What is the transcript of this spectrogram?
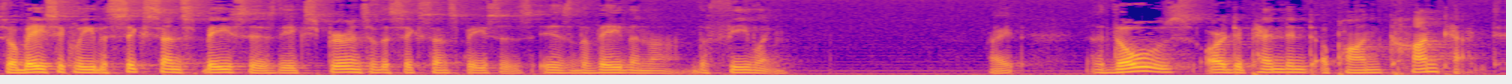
So basically the six sense bases, the experience of the six sense bases is the Vedana, the feeling, right? Those are dependent upon contact.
